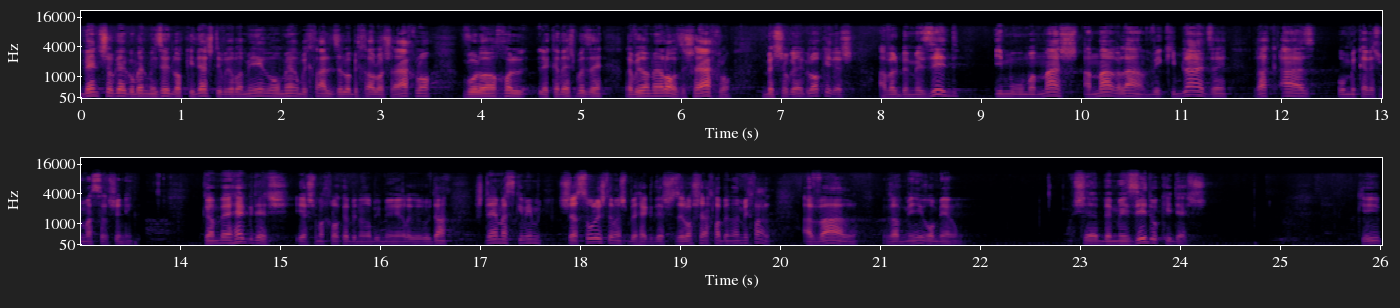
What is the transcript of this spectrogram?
בין שוגג ובין מזיד לא קידש, דברי רבי מאיר, הוא אומר בכלל זה לא בכלל לא שייך לו, והוא לא יכול לקדש בזה. רבי אומר לא, זה שייך לו. בשוגג לא קידש, אבל במזיד, אם הוא ממש אמר לה והיא קיבלה את זה, רק אז הוא מקדש מעשר שני. גם בהקדש יש מחלוקת בין רבי מאיר ליהודה, שניהם מסכימים שאסור להשתמש בהקדש, זה לא שייך לבן אדם בכלל. אבל רב מאיר אומר שבמזיד הוא קידש, כי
